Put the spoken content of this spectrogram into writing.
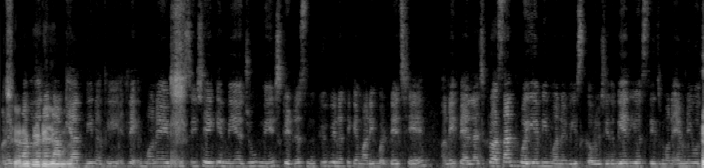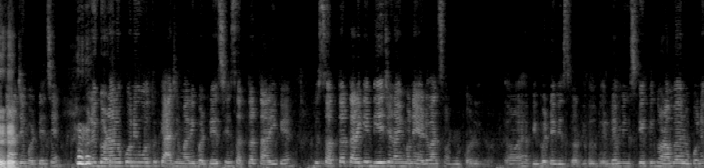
નામ જેવું છે. યાદ બી નથી. એટલે મને એવી ખુશી છે કે મેં હજુ મેં સ્ટેટસ મૂક્યું બી નથી કે મારી બર્થડે છે. અને પહેલા જ પ્રશાંત ભાઈએ બી મને વિશ કર્યું છે. તો બે દિવસથી જ મને એમને એવું હતું આજે બર્થડે છે. અને ઘણા લોકોને એવું હતું કે આજે મારી બર્થડે છે સત્તર તારીખે. તો સત્તર તારીખે બે જણાએ મને એડવાન્સમાં મોકલ્યું કર્યું. હેપી બર્થડે વિશ કરી દીધું એટલે મીન્સ કે ઘણા બધા લોકોને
